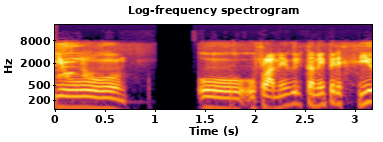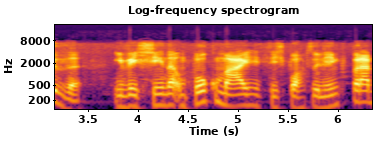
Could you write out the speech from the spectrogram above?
E o, o, o Flamengo ele também precisa investir ainda um pouco mais nesses esportes olímpicos para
